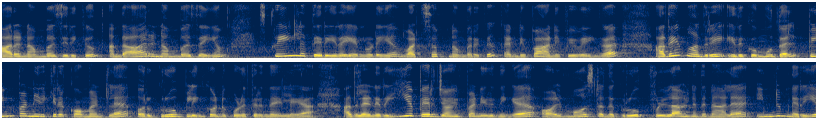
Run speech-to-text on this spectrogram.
ஆறு நம்பர்ஸ் இருக்கும். அந்த ஆறு நம்பர்ஸையும் ஸ்க்ரீனில் தெரிகிற என்னுடைய வாட்ஸ்அப் நம்பருக்கு கண்டிப்பாக அனுப்பி வைங்க. அதே மாதிரி இதுக்கு முதல் பின் பண்ணியிருக்கிற காமெண்ட்டில் ஒரு குரூப் லிங்க் ஒன்று கொடுத்துருந்தேன் இல்லையா? அதில் நிறைய பேர் ஜாயின் பண்ணியிருந்தீங்க. ஆல்மோஸ்ட் அந்த குரூப் ஃபுல்லாகினதுனால இன்னும் நிறைய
